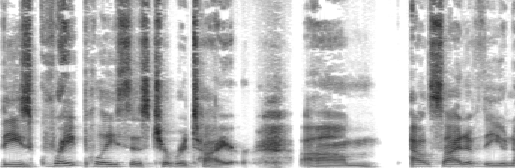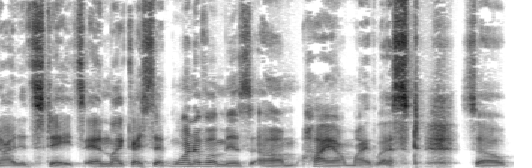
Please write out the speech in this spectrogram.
these great places to retire. Um, outside of the United States. And like I said, one of them is um, high on my list. So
